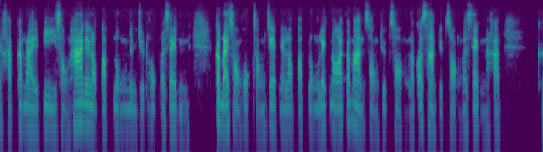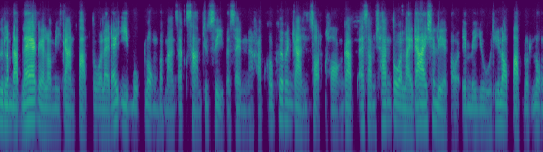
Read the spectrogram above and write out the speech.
นะครับกำไรปี 25เนี่ยเราปรับลง 1.6%กำไร 26-27เนี่ยเราปรับลงเล็กน้อยประมาณ 2.2 แล้วก็ 3.2%นะครับ คือลำดับแรกเนี่ยเรามีการปรับตัวรายได้ E-book ลงประมาณสัก 3.4%นะครับก็เพื่อเป็นการสอดคล้องกับ assumption ตัวรายได้เฉลี่ยต่อ MAU ที่เราปรับลดลง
